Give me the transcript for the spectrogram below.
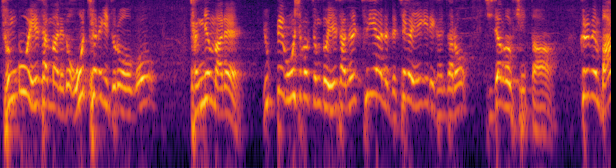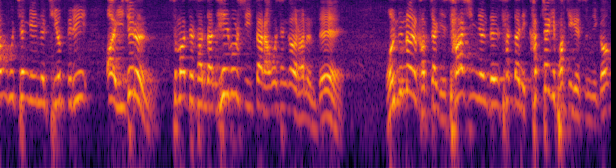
정부 예산만 해도 5천억이 들어오고 작년 말에 650억 정도 예산을 투입하는데 제가 얘기를 간사로 지장 없이 했다. 그러면 19,000개 있는 기업들이 아 이제는 스마트 산단 해볼 수 있다라고 생각을 하는데 어느 날 갑자기 40년 된 산단이 갑자기 바뀌겠습니까?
